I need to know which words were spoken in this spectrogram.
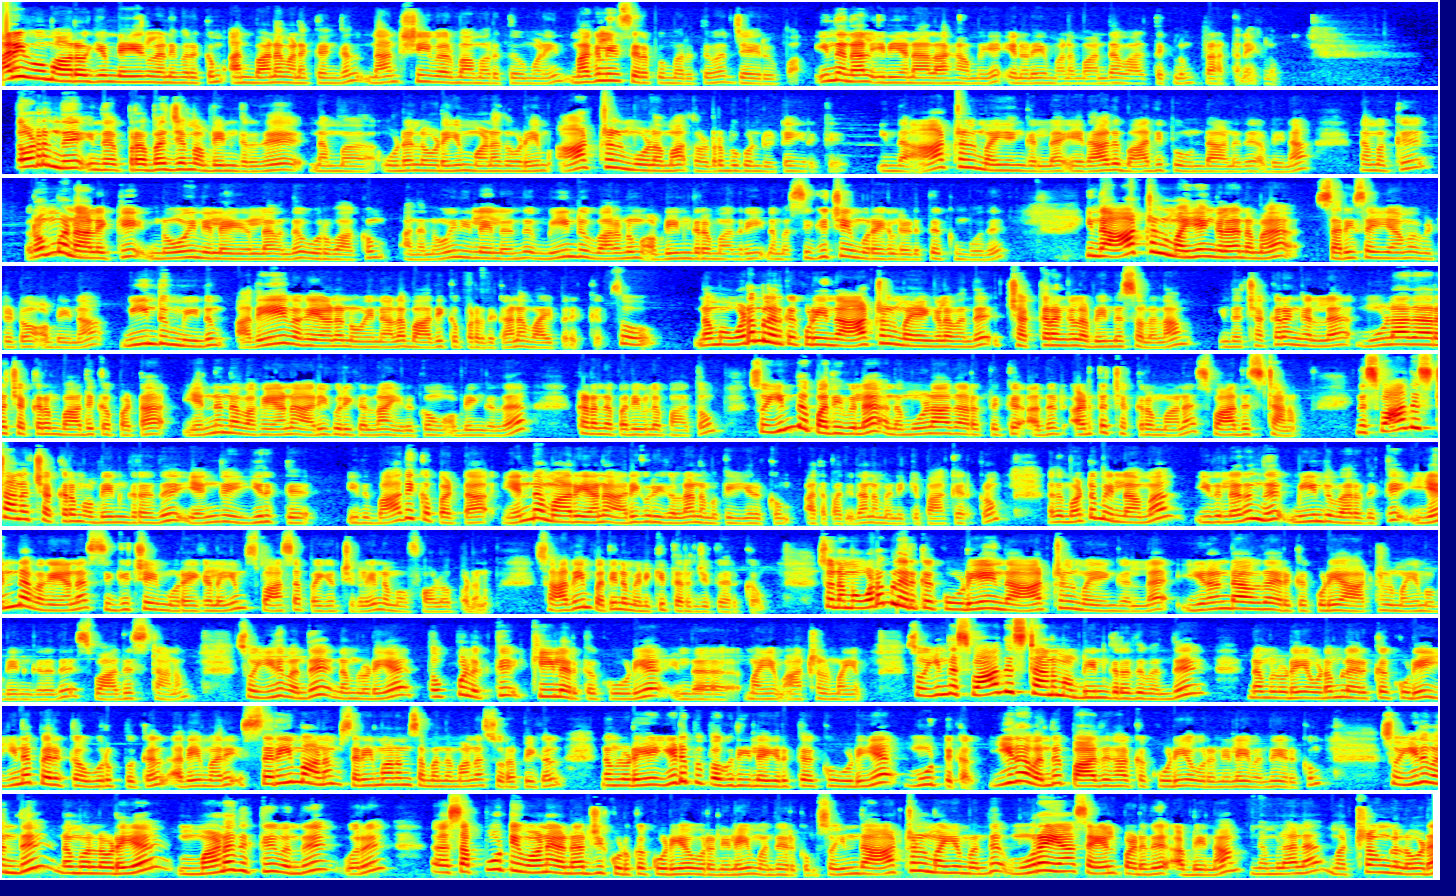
அறிவும் ஆரோக்கியம் நேயர்கள் அனைவருக்கும் அன்பான வணக்கங்கள். நான் ஸ்ரீவர்மா மருத்துவமனையின் மகளிர் சிறப்பு மருத்துவர் ஜெயரூபா. இந்த நாள் இனிய நாளாக அமைய என்னுடைய மனமார்ந்த வாழ்த்துக்களும் பிரார்த்தனைகளும். தொடர்ந்து இந்த பிரபஞ்சம் அப்படிங்கிறது நம்ம உடலோடையும் மனதோடையும் ஆற்றல் மூலமாக தொடர்பு கொண்டுகிட்டே இருக்குது இந்த ஆற்றல் மையங்களில் ஏதாவது பாதிப்பு உண்டானது அப்படின்னா நமக்கு ரொம்ப நாளைக்கு நோய் நிலைகளில் வந்து உருவாக்கும். அந்த நோய் நிலையிலேருந்து மீண்டு வரணும் அப்படிங்கிற மாதிரி நம்ம சிகிச்சை முறைகள் எடுத்துக்கும் போது இந்த ஆற்றல் மையங்களை நம்ம சரி செய்யாமல் விட்டுட்டோம் அப்படின்னா மீண்டும் மீண்டும் அதே வகையான நோயினால் பாதிக்கப்படுறதுக்கான வாய்ப்பு இருக்குது ஸோ நம்ம உடம்புல இருக்கக்கூடிய இந்த ஆற்றல் மையங்களை வந்து சக்கரங்கள் அப்படின்னு சொல்லலாம். இந்த சக்கரங்களில் மூலாதார சக்கரம் பாதிக்கப்பட்டால் என்னென்ன வகையான அறிகுறிகள்லாம் இருக்கும் அப்படிங்கிறத கடந்த பதிவில் பார்த்தோம். ஸோ இந்த பதிவில் அந்த மூலாதாரத்துக்கு அது அடுத்த சக்கரமான சுவாதிஷ்டானம். இந்த சுவாதிஷ்டான சக்கரம் அப்படிங்கிறது எங்கே இருக்குது இது பாதிக்கப்பட்டா என்ன மாதிரியான அறிகுறிகள்லாம் நமக்கு இருக்கும்? அதை பற்றி தான் நம்ம இன்னைக்கு பார்க்க இருக்கிறோம். அது மட்டும் இல்லாமல் இதிலிருந்து மீண்டு வர்றதுக்கு என்ன வகையான சிகிச்சை முறைகளையும் சுவாச பயிற்சிகளையும் நம்ம ஃபாலோ பண்ணணும். ஸோ அதையும் பற்றி நம்ம இன்னைக்கு தெரிஞ்சுக்க இருக்கோம். ஸோ நம்ம உடம்புல இருக்கக்கூடிய இந்த ஆற்றல் மையங்களில் இரண்டாவதாக இருக்கக்கூடிய ஆற்றல் மையம் அப்படிங்கிறது சுவாதிஷ்டானம். ஸோ இது வந்து நம்மளுடைய தொப்புளுக்கு கீழே இருக்கக்கூடிய இந்த மையம் ஆற்றல் மையம். ஸோ இந்த சுவாதிஷ்டானம் அப்படிங்கிறது வந்து நம்மளுடைய உடம்புல இருக்கக்கூடிய இனப்பெருக்க உறுப்புகள் அதே மாதிரி செரிமானம் செரிமானம் சம்பந்தமான சுரப்பிகள் நம்மளுடைய இடுப்பு பகுதியில் இருக்கக்கூடிய மூட்டுகள் இதை வந்து பாதுகாக்கக்கூடிய ஒரு நிலை வந்து இருக்கும். ஸோ இது வந்து நம்மளுடைய மனதுக்கு வந்து ஒரு சப்போர்ட்டிவான எனர்ஜி கொடுக்கக்கூடிய ஒரு நிலையும் வந்து இருக்கும். ஸோ இந்த ஆற்றல் மையம் வந்து முறையாக செயல்படுது அப்படின்னா நம்மளால மற்றவங்களோட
